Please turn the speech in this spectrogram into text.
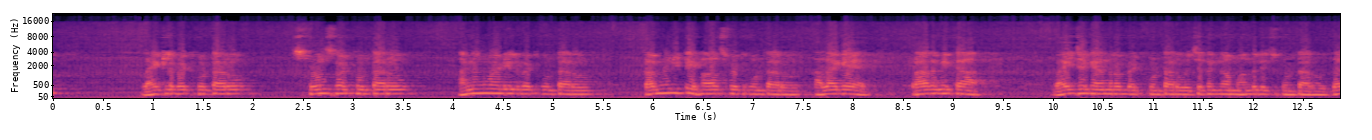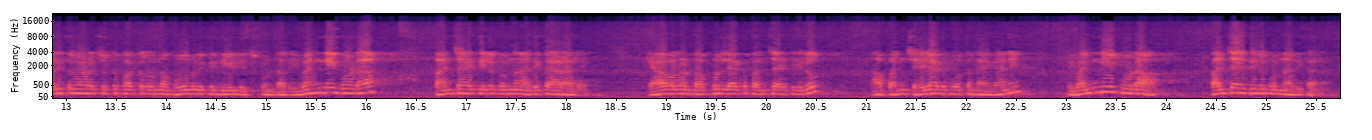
లైట్లు పెట్టుకుంటారు స్కూల్స్ పెట్టుకుంటారు అంగన్వాడీలు పెట్టుకుంటారు కమ్యూనిటీ హాల్స్ పెట్టుకుంటారు అలాగే ప్రాథమిక వైద్య కేంద్రం పెట్టుకుంటారు ఉచితంగా మందులు ఇచ్చుకుంటారు దళితవాడ చుట్టుపక్కల ఉన్న భూములకి నీళ్ళు ఇచ్చుకుంటారు. ఇవన్నీ కూడా పంచాయతీలకు ఉన్న అధికారాలే. కేవలం డబ్బులు లేక పంచాయతీలు ఆ పని చేయలేకపోతున్నాయి కానీ ఇవన్నీ కూడా పంచాయతీలకు ఉన్న అధికారాలు.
